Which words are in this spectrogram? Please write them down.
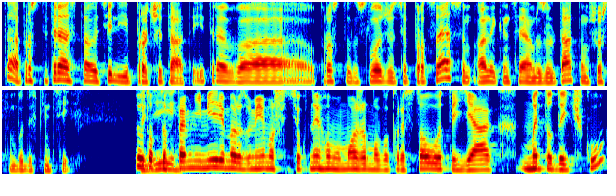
Так, просто треба ставити ціль її прочитати. І треба просто насолоджуватися процесом, а не кінцевим результатом, що ж там буде в кінці. Ну, Тоді- тобто, в певній мірі ми розуміємо, що цю книгу ми можемо використовувати як методичку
